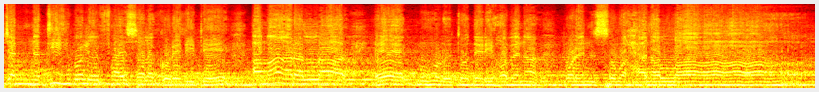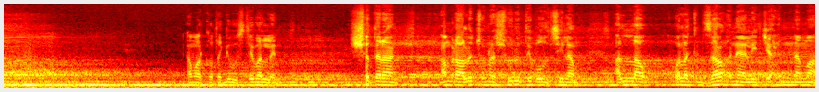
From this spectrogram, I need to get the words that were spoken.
জান্নাতি বলে ফয়সালা করে দিতে। আমার আল্লাহ এক মুহূর্ত দেরি হবে না। পড়েন, সুবহানাল্লাহ। আমার কথা কি বুঝতে পারলেন? সুতরাং আমরা আলোচনা শুরুতে বলছিলাম, আল্লাহ জাহান আলী জাহান্নামা।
